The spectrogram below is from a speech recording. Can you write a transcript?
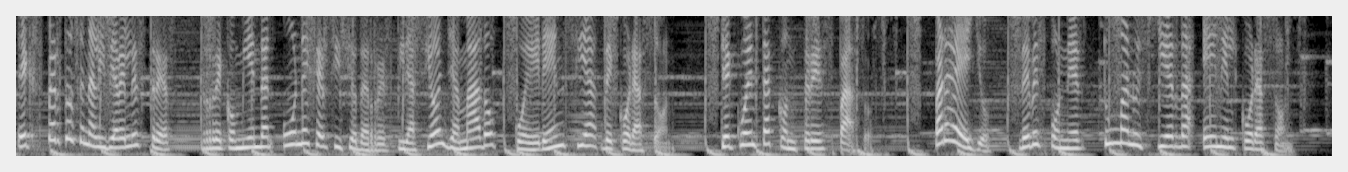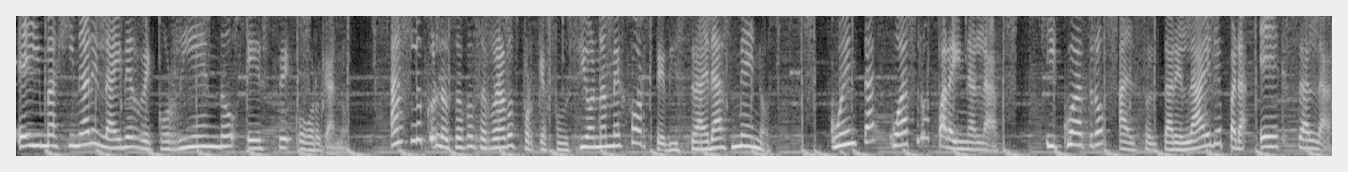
Expertos en aliviar el estrés recomiendan un ejercicio de respiración llamado coherencia de corazón, que cuenta con tres pasos. Para ello, debes poner tu mano izquierda en el corazón e imaginar el aire recorriendo este órgano. Hazlo con los ojos cerrados porque funciona mejor, te distraerás menos. Cuenta 4 para inhalar y 4 al soltar el aire para exhalar.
